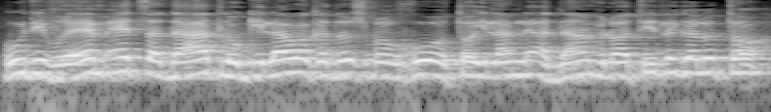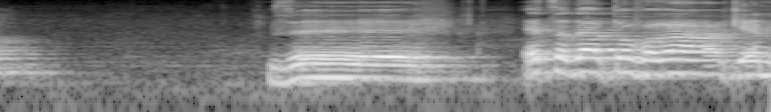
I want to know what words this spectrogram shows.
הוא דבריהם עץ הדעת לא גילהו הקדוש ברוך הוא אותו אילן לאדם ולא עתיד לגלותו. זה עץ הדעת טוב ורע, כן,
